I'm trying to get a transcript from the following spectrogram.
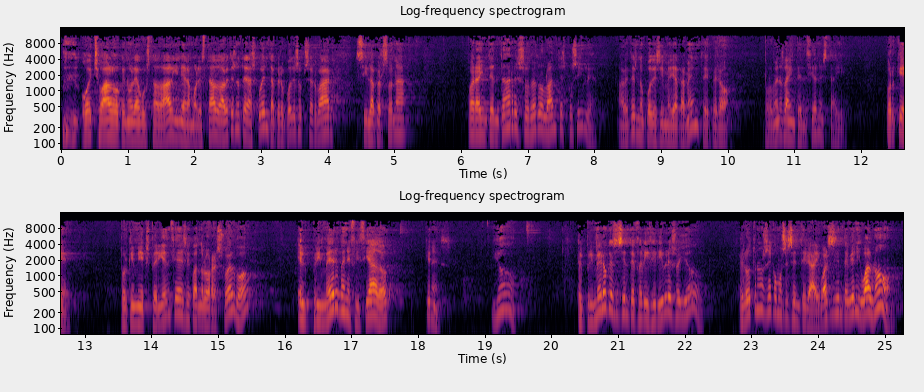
he hecho algo que no le ha gustado a alguien y le ha molestado. A veces no te das cuenta, pero puedes observar si la persona para intentar resolverlo lo antes posible. A veces no puedes inmediatamente, pero por lo menos la intención está ahí. ¿Por qué? Porque mi experiencia es que cuando lo resuelvo, el primer beneficiado, ¿quién es? Yo. El primero que se siente feliz y libre soy yo. El otro no sé cómo se sentirá. Igual se siente bien, igual no.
